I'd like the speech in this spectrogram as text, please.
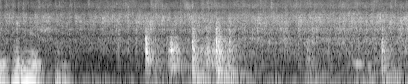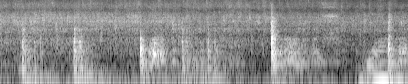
i zamieszam. Wow.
